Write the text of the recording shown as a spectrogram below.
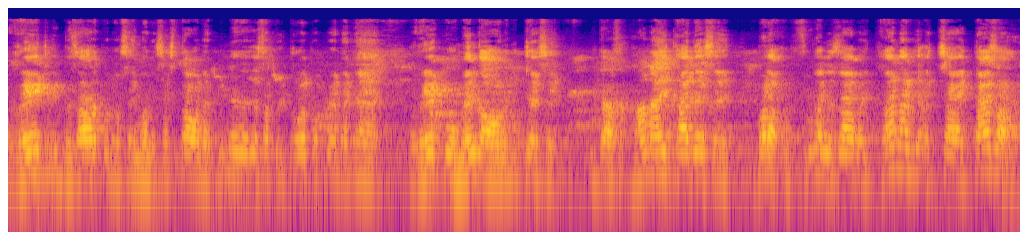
रेट भी बाज़ार को सही माने, सस्ता होने पीने में जैसा पेट्रोल पंप पे लगे हैं। रेट को महँगा होने नीचे से इतना से खाना ही खाने से, बड़ा खूबसूरत निज़ाम है। खाना भी अच्छा है, ताज़ा है।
